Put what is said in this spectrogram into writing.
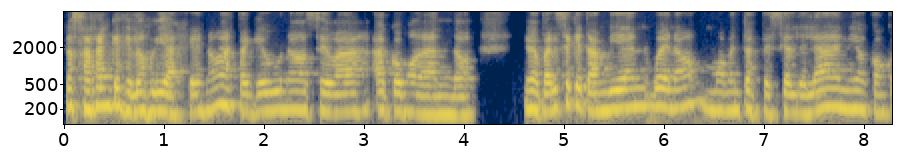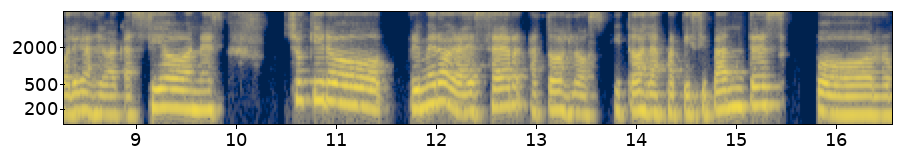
los arranques de los viajes, ¿no? hasta que uno se va acomodando. Y me parece que también, bueno, un momento especial del año, con colegas de vacaciones. Yo quiero primero agradecer a todos los y todas las participantes por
